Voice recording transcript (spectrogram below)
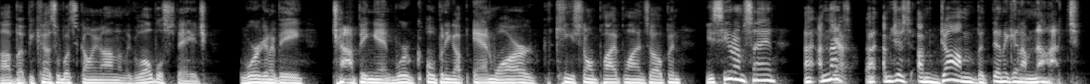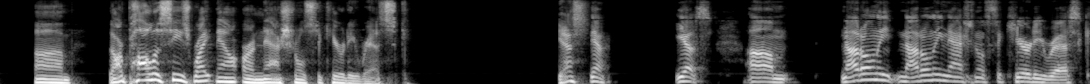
uh, but because of what's going on on the global stage, we're going to be chopping in. We're opening up ANWR Keystone pipelines open. You see what I'm saying? I, am not. I, I'm just. I'm dumb, but then again, I'm not. Um, our policies right now are a national security risk. Yes. Yeah. Yes. Um, not only not only national security risk,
